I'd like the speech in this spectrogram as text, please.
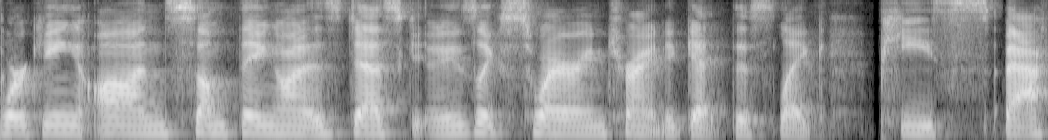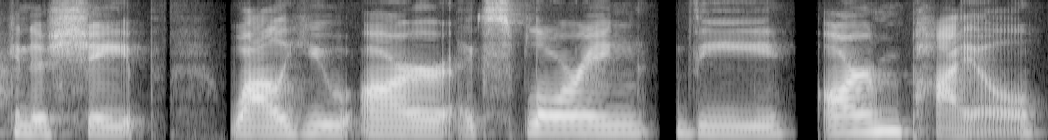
working on something on his desk. And he's like swearing, trying to get this like piece back into shape while you are exploring the arm pile.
